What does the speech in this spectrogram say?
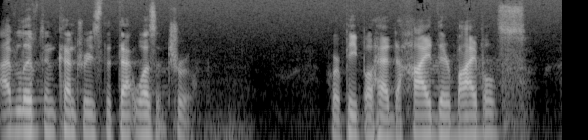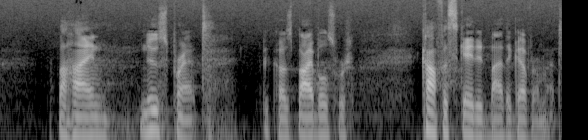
I've lived in countries that that wasn't true, where people had to hide their Bibles behind newsprint because Bibles were confiscated by the government.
